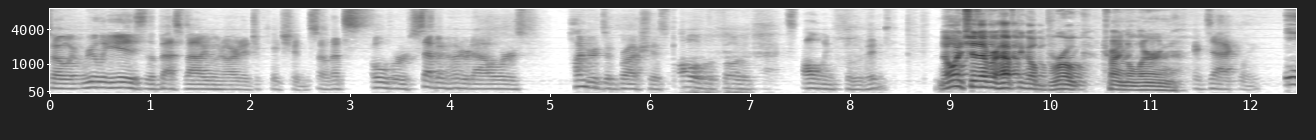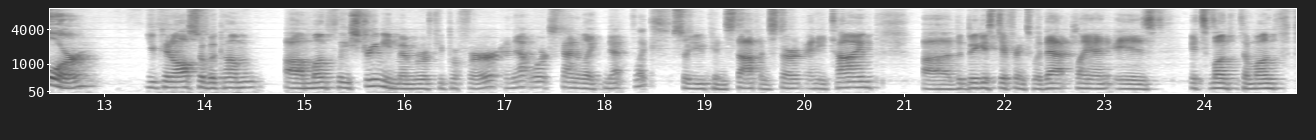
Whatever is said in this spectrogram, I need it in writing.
So it really is the best value in art education. So that's over 700 hours, hundreds of brushes, all of the photo packs, all included. No one should ever have to go broke trying to learn. Exactly. or you can also become a monthly streaming member if you prefer, and that works kind of like Netflix. So you can stop and start anytime. Uh, the biggest difference with that plan is it's month to month,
